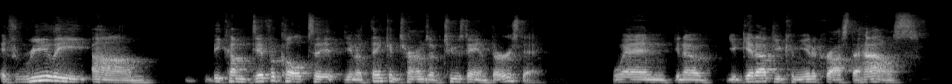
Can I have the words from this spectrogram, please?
it's really um, become difficult to you know think in terms of Tuesday and Thursday when you know you get up you commute across the house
